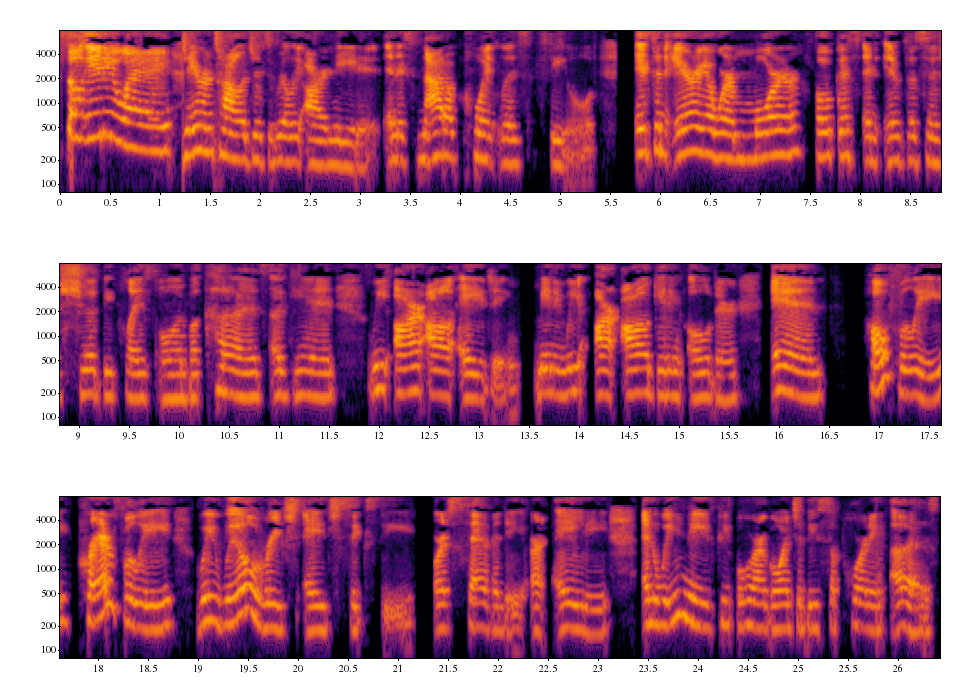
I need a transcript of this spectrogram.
so anyway, gerontologists really are needed and it's not a pointless field. It's an area where more focus and emphasis should be placed on because again, we are all aging, meaning we are all getting older and hopefully, prayerfully, we will reach age 60 or 70 or 80. And we need people who are going to be supporting us.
